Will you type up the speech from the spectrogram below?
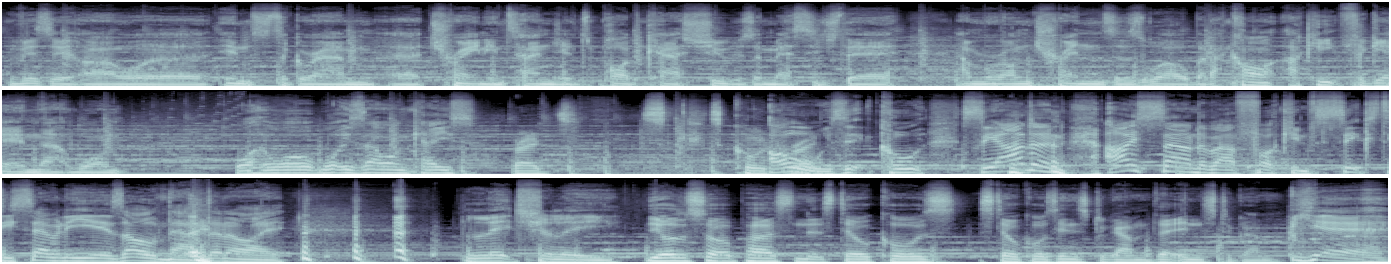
visit our Instagram, uh, Training Tangents Podcast. Shoot us a message there. And we're on trends as well. But I can't, I keep forgetting that one. What, what, what is that one, Case? Threads. It's, it's called. Oh, is it called? See, I don't, I sound about fucking 60, 70 years old now, don't I? Literally. You're the sort of person that still calls still calls Instagram the Instagram. Yeah.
